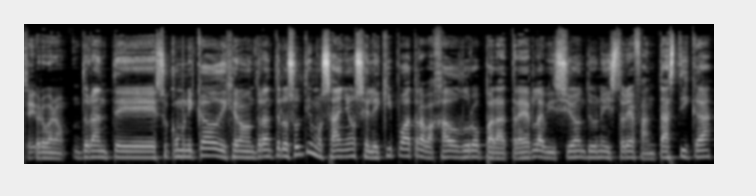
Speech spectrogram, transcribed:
Pero bueno, durante su comunicado dijeron, durante los últimos años el equipo ha trabajado duro para traer la visión de una historia fantástica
